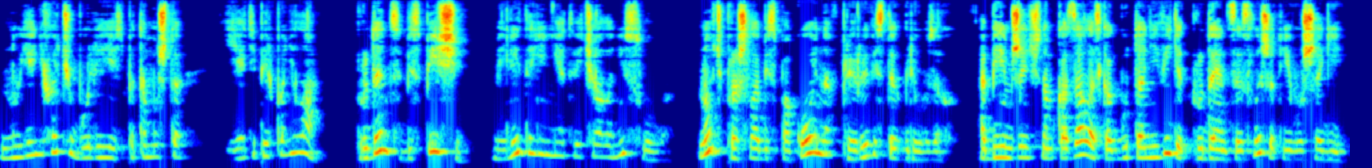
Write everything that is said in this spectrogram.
Но я не хочу более есть, потому что я теперь поняла. Пруденция без пищи. Мелита ей не отвечала ни слова. Ночь прошла беспокойно в прерывистых грезах. Обеим женщинам казалось, как будто они видят Пруденция и слышат его шаги.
